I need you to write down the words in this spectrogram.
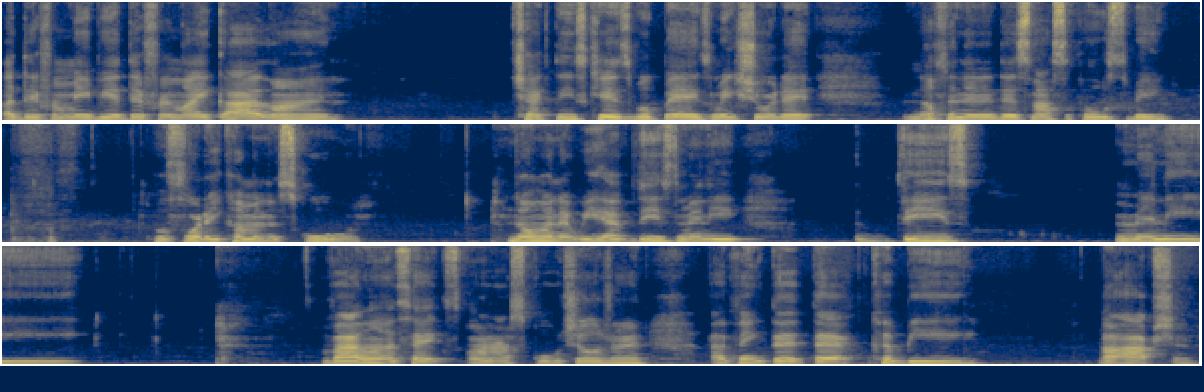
a different, maybe a different like guideline. Check these kids' book bags. Make sure that nothing in it that's not supposed to be before they come into school. Knowing that we have these many, these many violent attacks on our school children, I think that that could be an option.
